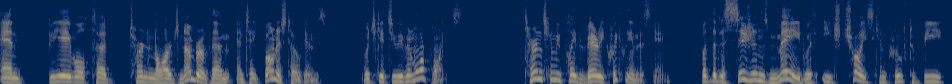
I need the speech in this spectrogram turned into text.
and be able to turn in a large number of them and take bonus tokens, which gets you even more points? Turns can be played very quickly in this game but the decisions made with each choice can prove to be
